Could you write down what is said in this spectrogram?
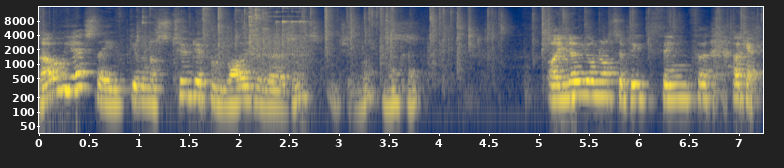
oh yes, they've given us two different visor versions, which is nice. Okay. I know you're not a big thing for. Okay,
